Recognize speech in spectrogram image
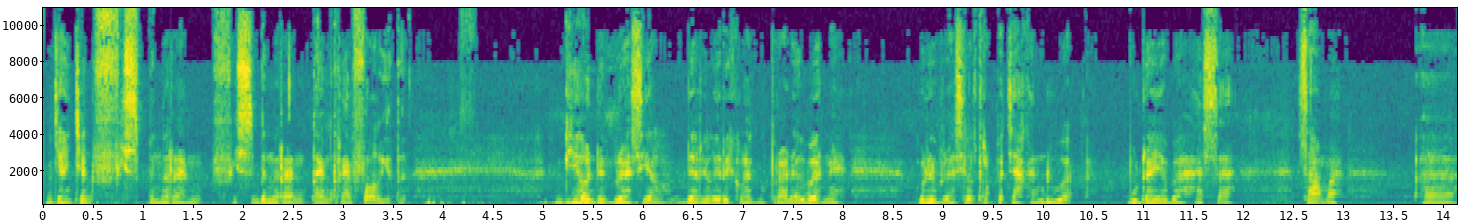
janjian fish beneran fish beneran time travel gitu. Dia udah berhasil dari lirik lagu peradaban ya udah berhasil terpecahkan dua budaya bahasa sama uh,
